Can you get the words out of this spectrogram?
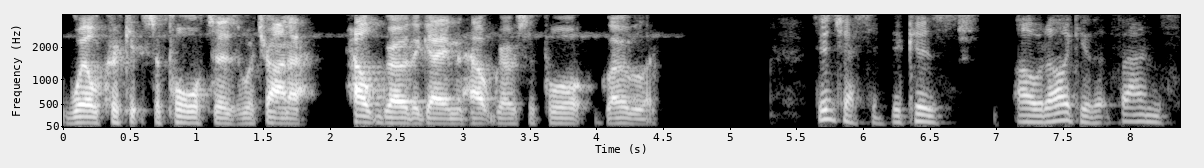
world cricket supporters. We're trying to help grow the game and help grow support globally. It's interesting because I would argue that fans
